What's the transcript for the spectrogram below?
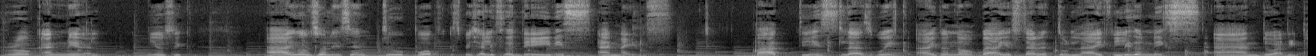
rock and metal music, I also listen to pop, especially from the 80s and 90s. But this last week, I don't know, but I started to like Little Mix and Dua Lipa.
